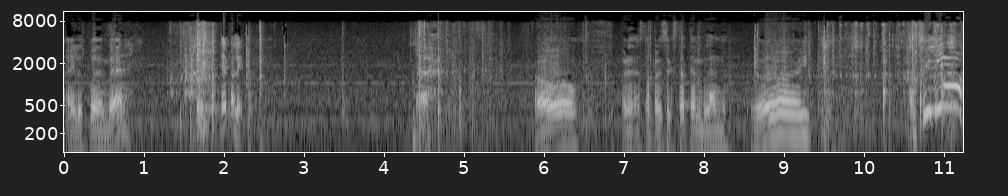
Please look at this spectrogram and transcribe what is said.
Ahí los pueden ver. ¡Épale! Ah. Oh, hasta parece que está temblando. ¡Ay! ¡Auxilio!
